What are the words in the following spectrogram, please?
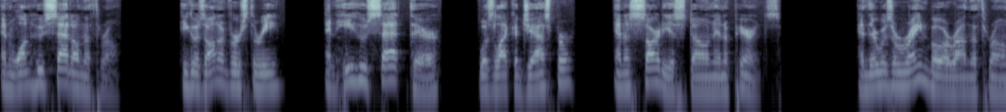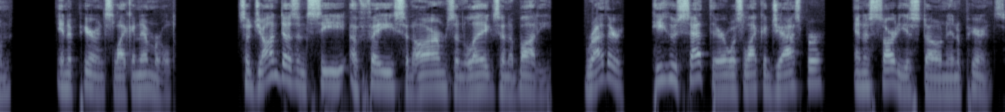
and one who sat on the throne. He goes on in verse 3 And he who sat there was like a jasper and a sardius stone in appearance. And there was a rainbow around the throne in appearance like an emerald. So John doesn't see a face and arms and legs and a body. Rather, he who sat there was like a jasper and a sardius stone in appearance.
